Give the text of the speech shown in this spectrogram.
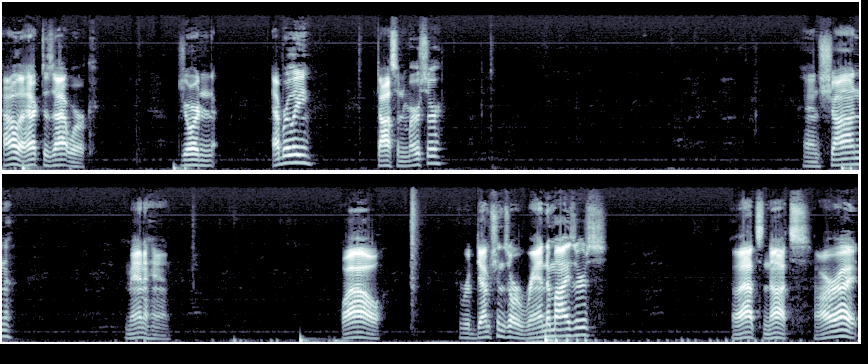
How the heck does that work? Jordan Eberle. Dawson Mercer. And Sean Monahan. Wow. Redemptions are randomizers? That's nuts. All right.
